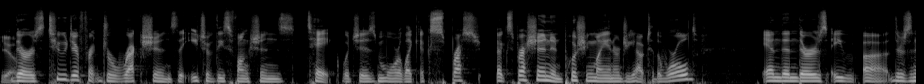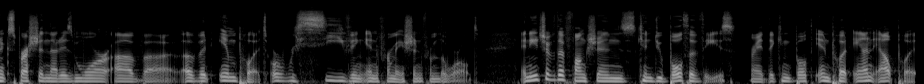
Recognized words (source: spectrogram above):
Yeah. There's two different directions that each of these functions take, which is more like express expression and pushing my energy out to the world, and then there's a uh, there's an expression that is more of a, of an input or receiving information from the world. And each of the functions can do both of these, right? They can both input and output.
